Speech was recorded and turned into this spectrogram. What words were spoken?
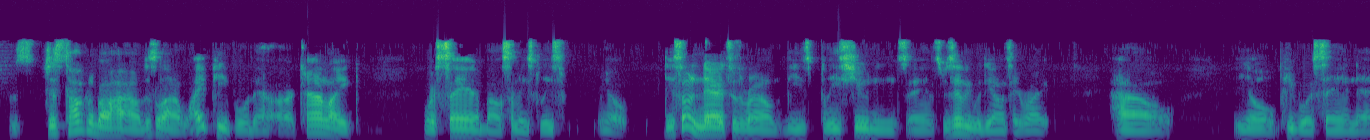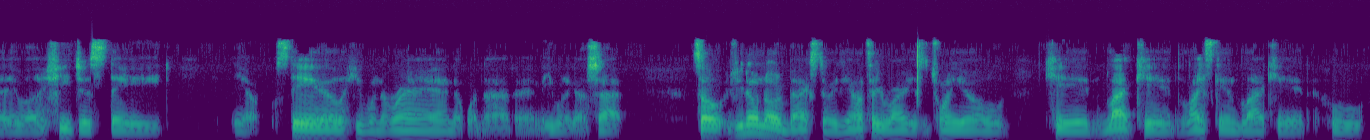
was just talking about how there's a lot of white people that are kind of like we're saying about some of these police, you know, there's some narratives around these police shootings and specifically with Daunte Wright, how you know people are saying that if he just stayed, you know, still he wouldn't have ran and whatnot, and he wouldn't have got shot. So if you don't know the backstory, Daunte Wright is a 20 year old kid, black kid, light skinned black kid who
